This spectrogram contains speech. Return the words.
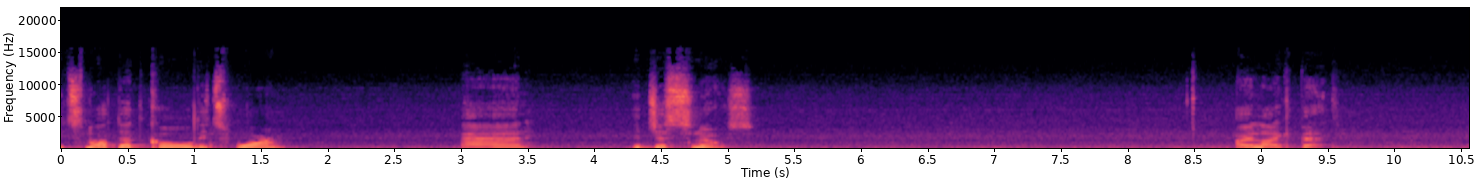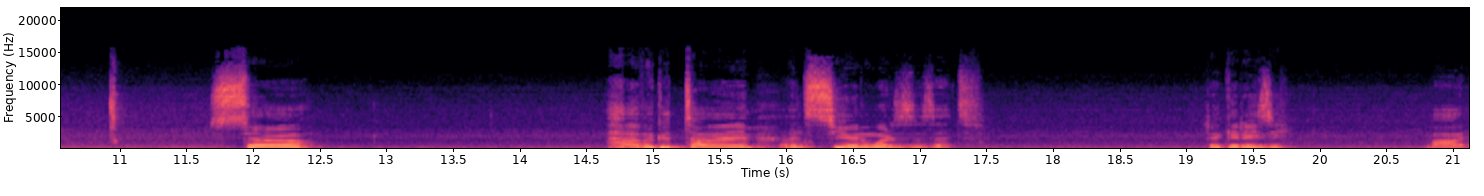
It's not that cold, it's warm and it just snows. I like that. So have a good time and see you in Where's It. Take it easy. Bye.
